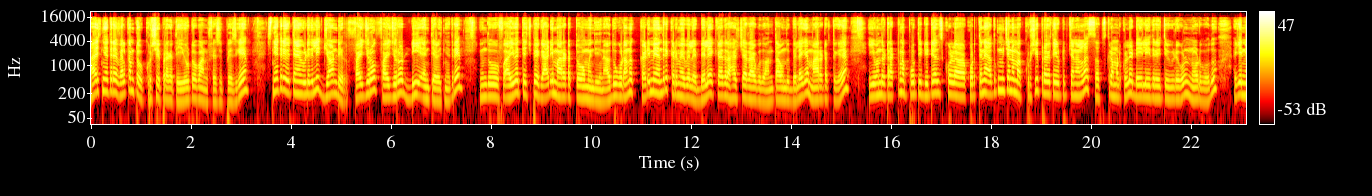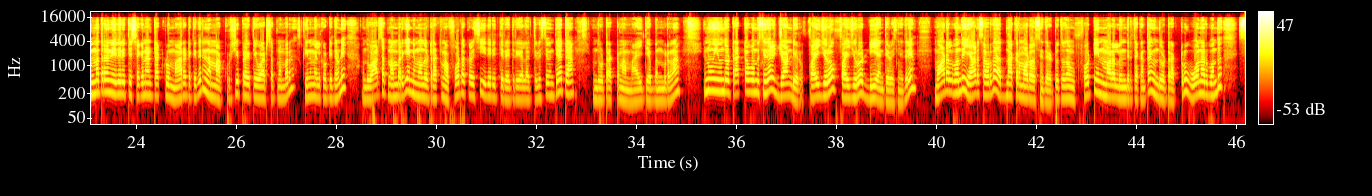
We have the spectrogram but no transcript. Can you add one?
Hi ಸ್ನೇಹಿತರೆ welcome to Krishi Pragati YouTube and Facebook ಪೇಜ್ಗೆ ಸ್ನೇಹಿತರೆ, ಇವತ್ತಿನ ವಿಡಿಯೋದಲ್ಲಿ John Deere five zero five zero D ಅಂತೇಳಿ ಸ್ನೇಹಿತರೆ ಒಂದು ಐವತ್ತು ಎಚ್ ಪಿ ಗಾಡಿ ಮಾರಾಟಕ್ಕೆ ತೊಗೊಂಬಂದಿದ್ದೀನಿ. ಅದು ಕೂಡ ಕಡಿಮೆ ಅಂದರೆ ಕಡಿಮೆ ಬೆಲೆ. ಬೆಲೆ ಕೇಳಿದ್ರೆ ಆಶ್ಚರ್ಯ ಆಗ್ಬೋದು. ಅಂಥ ಒಂದು ಬೆಲೆಗೆ ಮಾರಾಟಕ್ಕೆ ಈ ಒಂದು ಟ್ರ್ಯಾಕ್ಟರ್ನ ಪೂರ್ತಿ ಡೀಟೇಲ್ಸ್ ಕೊಡ್ತೇನೆ. ಅದಕ್ಕೂ ಮುಂಚೆ ನಮ್ಮ ಕೃಷಿ ಪ್ರಗತಿ ಯೂಟ್ಯೂಬ್ ಚಾನಲ್ನ ಸಬ್ಸ್ಕ್ರೈಬ್ ಮಾಡ್ಕೊಳ್ಳಿ. ಡೈಲಿ ಇದೇ ರೀತಿ ವಿಡಿಯೋಗಳು ನೋಡ್ಬೋದು. ಹಾಗೆ ನಿಮ್ಮ ಹತ್ರನೇ ಇದೇ ರೀತಿ ಸೆಕೆಂಡ್ ಹ್ಯಾಂಡ್ ಟ್ರ್ಯಾಕ್ಟ್ಗಳು ಮಾರಾಟಕ್ಕಿದ್ರೆ ನಮ್ಮ ಕೃಷಿ ಪ್ರಗತಿ ವಾಟ್ಸಪ್ ನಂಬರ್ ಸ್ಕ್ರೀನ್ ಮೇಲೆ ಕೊಟ್ಟಿದ್ದೆ ನೋಡಿ. ಒಂದು ವಾಟ್ಸಪ್ ನಂಬರ್ಗೆ ನಿಮ್ಮೊಂದು ಟ್ರ್ಯಾಕ್ಟರ್ನ ಫೋಟೋ ಕಳಿಸಿ ಇದೇ ರೀತಿ ರೈತರಿಗೆಲ್ಲ ತಿಳಿಸ್ತೇವೆ ಅಂತ ಹೇಳ್ತಾ ಒಂದು ಟ್ರ್ಯಾಕ್ಟರ್ನ ಮಾಹಿತಿ ಬಂದ್ಬಿಡೋಣ. ಇನ್ನು ಈ ಒಂದು ಟ್ರ್ಯಾಕ್ಟರ್ ಬಂದು ಸ್ನೇಹಿತರೆ John Deere five zero five zero D ಅಂತೇಳಿ ಸ್ನೇಹಿತರೆ. ಮಾಡಲ್ ಬಂದು ಎರಡು ಸಾವಿರದ ಹದಿನಾಲ್ಕರ ಮಾಡಲ್ ಸ್ನೇಹಿತರೆ. ಟೂ ತೌಸಂಡ್ ಫೋರ್ಟೀನ್ ಮಾಡಲ್ ಹೊಂದಿರತಕ್ಕಂಥ ಒಂದು ಟ್ರ್ಯಾಕ್ಟ್ರು ಓನರ್ ಬಂದು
